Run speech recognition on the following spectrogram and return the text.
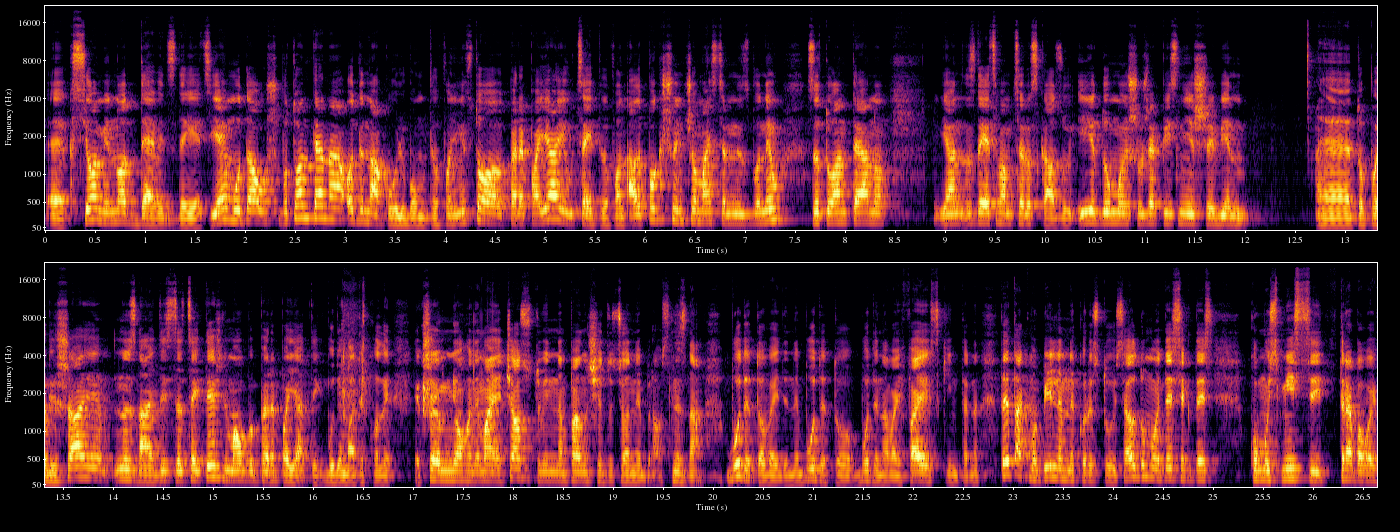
е, Xiaomi Note 9, здається. Я йому дав, бо то антенна одинакова у будь-якому телефоні. Він з того перепаяє у цей телефон, але поки що нічого майстер не дзвонив за ту антенну. Я, здається, вам це розказую. І думаю, що вже пізніше він то порішає. Не знаю, десь за цей тиждень мав би перепаяти, як буде мати коли. Якщо в нього немає часу, то він, напевно, ще до цього не брався. Не знаю. Буде, то вийде, не буде, то буде на Wi-Fi інтернет. Та й так мобільним не користуюся. Але думаю, десь як десь в комусь місці треба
